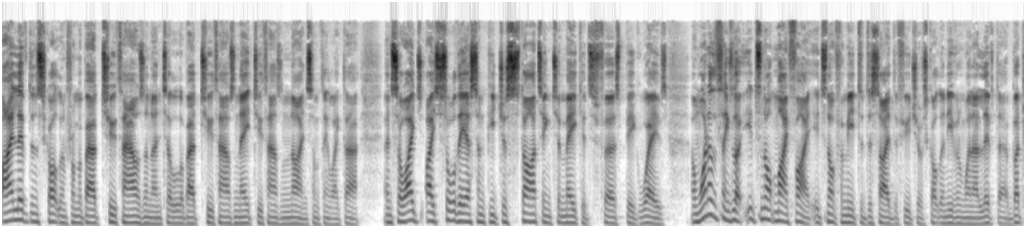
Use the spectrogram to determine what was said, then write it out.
I lived in Scotland from about 2000 until about 2008, 2009, something like that. And so I, I saw the SNP just starting to make its first big waves. And one of the things, look, it's not my fight. It's not for me to decide the future of Scotland, even when I lived there. But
